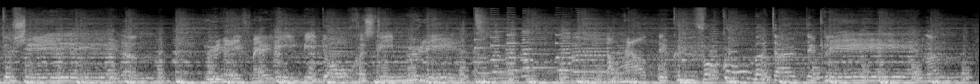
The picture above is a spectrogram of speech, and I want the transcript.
toucheren? U heeft mijn libido gestimuleerd. Dan help ik u voorkomend uit de kleren.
